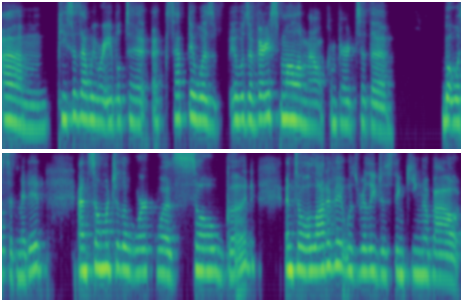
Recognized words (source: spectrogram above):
um, pieces that we were able to accept. It was it was a very small amount compared to the what was submitted and so much of the work was so good and so a lot of it was really just thinking about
